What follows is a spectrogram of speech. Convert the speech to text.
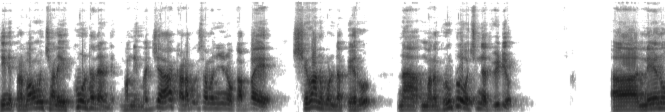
దీని ప్రభావం చాలా ఎక్కువ ఉంటుందండి. మన ఈ మధ్య కడపకు సంబంధించిన ఒక అబ్బాయి శివ అనుకుంటా పేరు నా మన గ్రూప్లో వచ్చింది అది వీడియో. నేను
